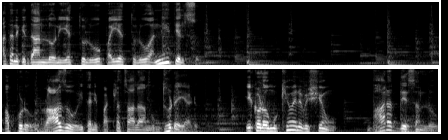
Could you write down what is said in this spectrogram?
అతనికి దానిలోని ఎత్తులు పై ఎత్తులు అన్నీ తెలుసు. అప్పుడు రాజు ఇతని పట్ల చాలా ముగ్ధుడయ్యాడు. ఇక్కడో ముఖ్యమైన విషయం భారతదేశంలో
